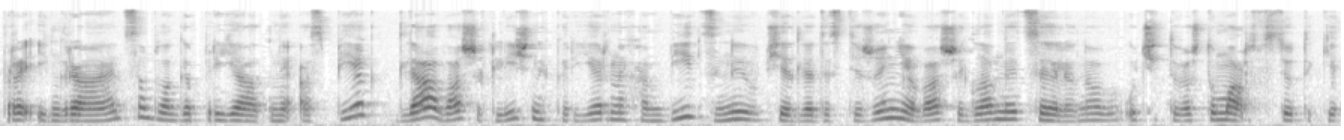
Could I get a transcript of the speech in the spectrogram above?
проиграется благоприятный аспект для ваших личных карьерных амбиций, ну и вообще для достижения вашей главной цели. Но учитывая, что Марс все-таки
